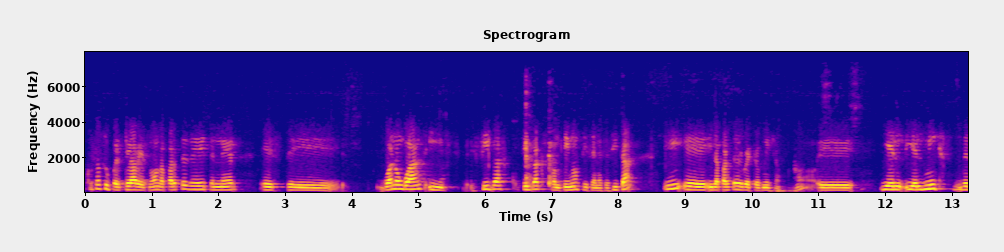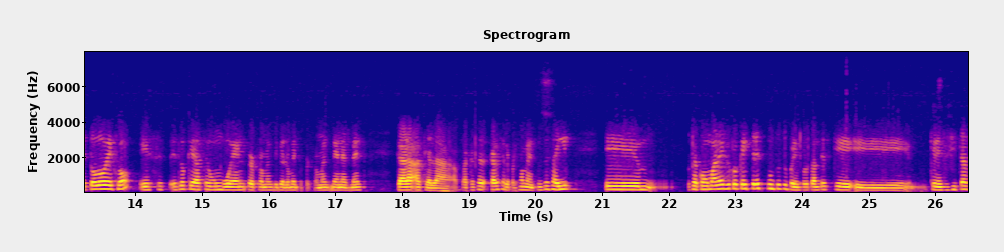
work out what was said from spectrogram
cosas súper claves, ¿no? La parte de tener, este, one-on-ones y feedback, feedbacks continuos si se necesita y, eh, y la parte del recognition. ¿no? Eh, y el, y el mix de todo eso es, es, lo que hace un buen performance development performance management cara hacia la, cara hacia la persona. Entonces ahí, eh, o sea, como manager yo creo que hay tres puntos súper importantes que, eh, que, necesitas,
